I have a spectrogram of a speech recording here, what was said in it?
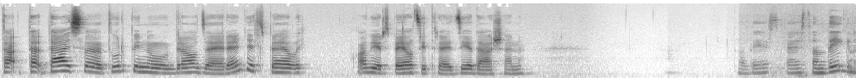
tā, tā, tā es uh, turpinu draudzē reģeļu spēli, klavieru spēli, citreiz dziedāšanu. Paldies, ka esam digni.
